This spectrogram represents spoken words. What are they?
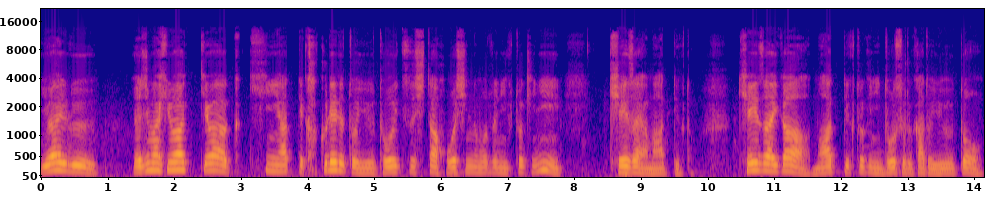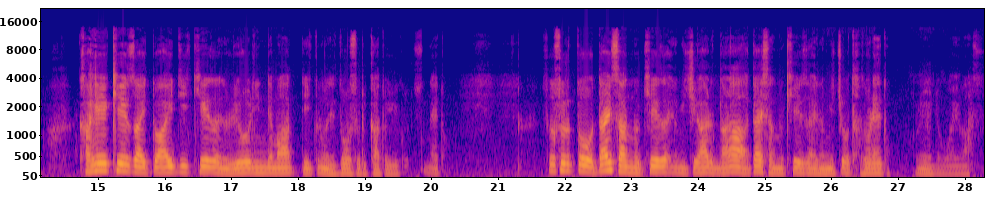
いわゆる矢島弘明は危機にあって隠れるという統一した方針のもとに行くときに経済は回っていくと。経済が回っていくときにどうするかというと貨幣経済と ID 経済の両輪で回っていくのでどうするかということですねと。そうすると第三の経済の道があるなら第三の経済の道をたどれというふうに思います。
